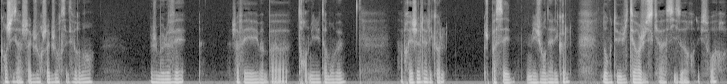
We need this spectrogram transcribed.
quand je disais à chaque jour, chaque jour, c'était vraiment. Je me levais, j'avais même pas 30 minutes à moi-même. Après, j'allais à l'école. Je passais mes journées à l'école. Donc de 8h jusqu'à 6h du soir.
